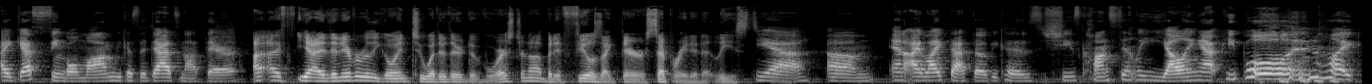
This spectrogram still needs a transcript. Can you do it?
I guess single mom because the dad's not there. I, I, yeah, they never really go into whether they're divorced or not, but it feels like they're separated at least. Yeah, um, and I like that though because she's constantly yelling at people and like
